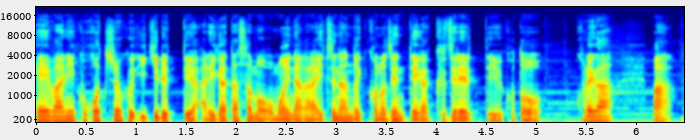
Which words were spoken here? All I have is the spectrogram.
平和に心地よく生きるっていうありがたさも思いながらいつ何時この前提が崩れるっていうことこれがまあ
